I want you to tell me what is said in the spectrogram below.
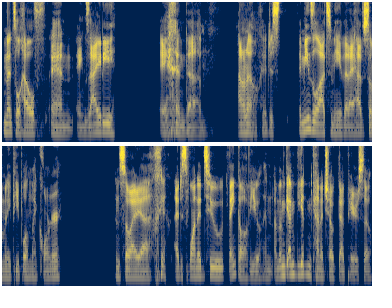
mental health and anxiety and um, I don't know. It just it means a lot to me that I have so many people in my corner, and so I uh, I just wanted to thank all of you. And I'm I'm getting kind of choked up here, so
